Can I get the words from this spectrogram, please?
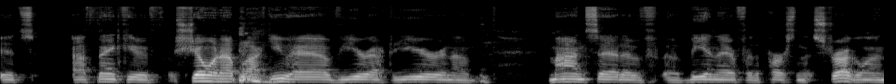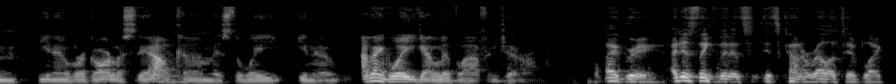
it's, I think if showing up like you have year after year in a mindset of, of being there for the person that's struggling, you know, regardless of the Yeah. outcome is the way, you know, I think the way you got to live life in general. I agree. I just think that it's it's kind of relative. Like,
